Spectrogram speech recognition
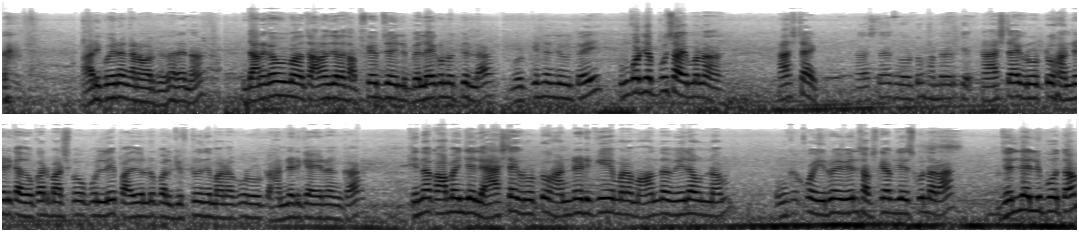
ఆడికి పోయినా కనబడుతుంది సరేనా? జనగా మన ఛానల్ చేయాలి సబ్స్క్రైబ్ చేయాలి బెల్ ఐకాన్ వచ్చిల్లా నోటిఫికేషన్ తిరుగుతాయి ఇంకోటి చెప్పు సాయి మన hash tag hash tag road to hundred K hash tag route to హండ్రెడ్కి అది ఒకటి మర్చిపోకుల్లి పదివేల రూపాయలు గిఫ్ట్ ఉంది మనకు రూట్ హండ్రెడ్కి అయినాక. కింద కామెంట్ చేయాలి హ్యాష్ ట్యాగ్ రూట్ టు హండ్రెడ్కి మనం ఆన్ ద వేలో ఉన్నాం. ఇంకొక ఇరవై వేలు సబ్స్క్రైబ్ చేసుకున్నారా? జల్దీ వెళ్ళిపోతాం.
